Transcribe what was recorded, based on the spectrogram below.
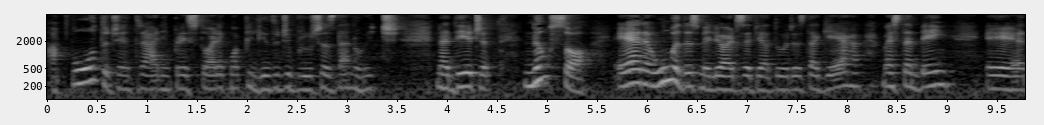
a ponto de entrarem para a história com o apelido de bruxas da noite. Nadeja não só era uma das melhores aviadoras da guerra, mas também é,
